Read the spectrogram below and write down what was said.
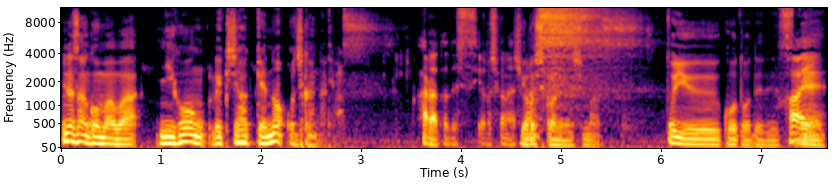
皆さんこんばんは。日本歴史発見のお時間になります。原田です。よろしくお願いします。よろしくお願いします。ということでですね、はい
